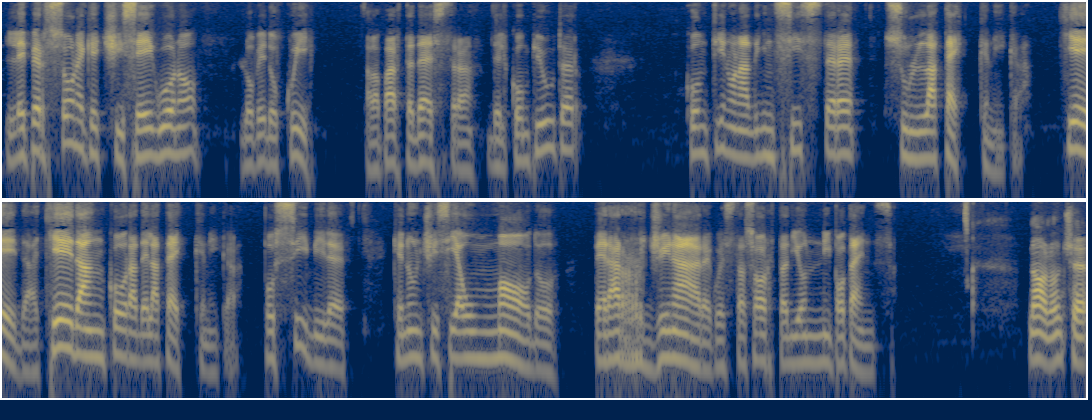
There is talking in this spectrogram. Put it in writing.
Le persone che ci seguono, lo vedo qui, alla parte destra del computer, continuano ad insistere sulla tecnica. Chieda, chieda ancora della tecnica. Possibile che non ci sia un modo per arginare questa sorta di onnipotenza? No, non c'è,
